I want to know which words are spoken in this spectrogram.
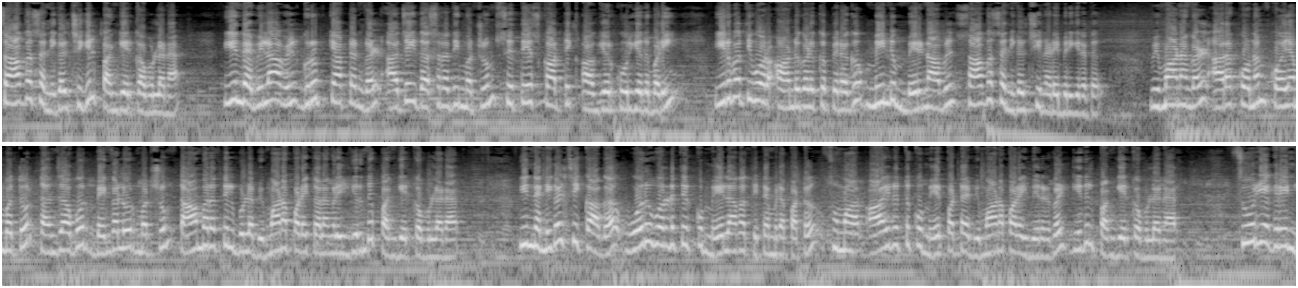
சாகச நிகழ்ச்சியில் பங்கேற்க உள்ளன. இந்த விழாவில் குரூப் கேப்டன்கள் அஜய் தசரதி மற்றும் சித்தேஷ் கார்த்திக் ஆகியோர் கூறியதுபடி இருபத்தி ஓர் ஆண்டுகளுக்கு பிறகு மீண்டும் மெரினாவில் சாகச நிகழ்ச்சி நடைபெறுகிறது. விமானங்கள் அரக்கோணம் கோயம்புத்தூர் தஞ்சாவூர் பெங்களூர் மற்றும் தாம்பரத்தில் உள்ள விமானப்படை தளங்களில் இருந்து பங்கேற்க உள்ளன. இந்த நிகழ்ச்சிக்காக ஒரு வருடத்திற்கும் மேலாக திட்டமிடப்பட்டு சுமார் ஆயிரத்துக்கும் மேற்பட்ட விமானப்படை வீரர்கள் இதில் பங்கேற்க உள்ளனர். சூரியகிரேன்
